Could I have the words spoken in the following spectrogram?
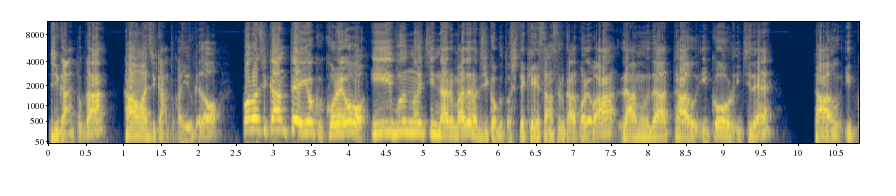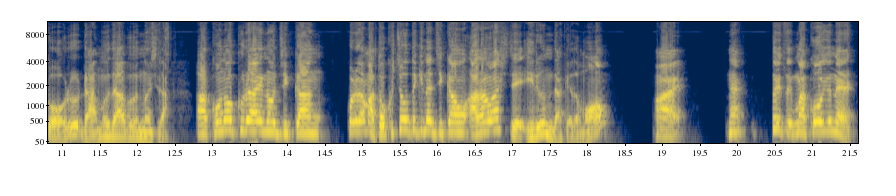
時間とか緩和時間とか言うけど、この時間ってよくこれを e 分の1になるまでの時刻として計算するから、これはラムダタウイコール1で、タウイコールラムダ分の1だ。あ、このくらいの時間、これがまあ特徴的な時間を表しているんだけども、はい。ね。ついつい、まあこういうね、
